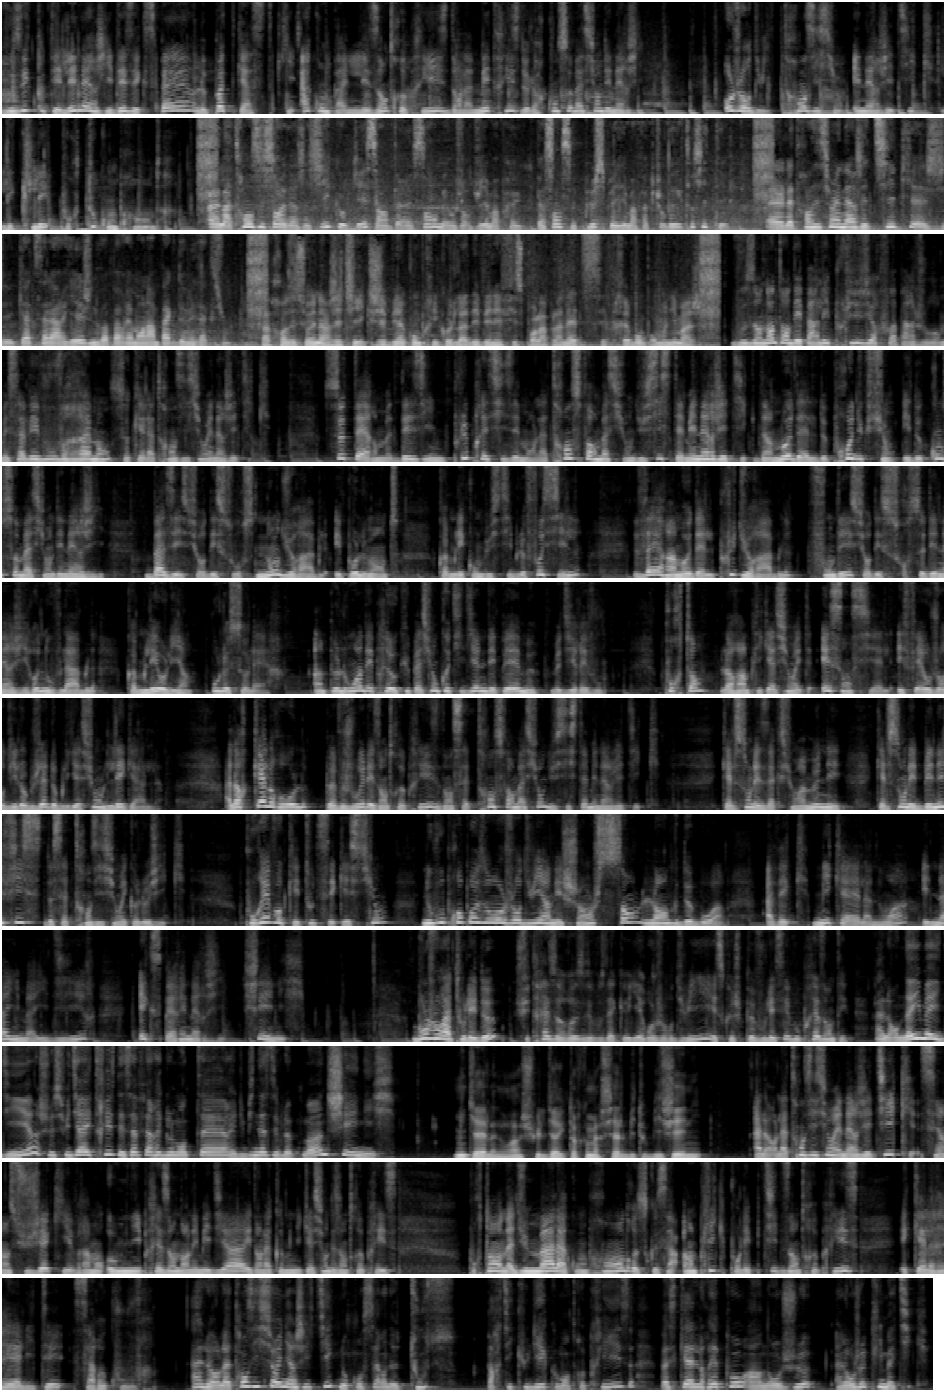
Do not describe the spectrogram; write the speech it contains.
Vous écoutez L'énergie des experts, le podcast qui accompagne les entreprises dans la maîtrise de leur consommation d'énergie. Aujourd'hui, transition énergétique, les clés pour tout comprendre. Euh, la transition énergétique, ok, c'est intéressant, mais aujourd'hui, ma préoccupation, c'est plus payer ma facture d'électricité. Euh, la transition énergétique, j'ai 4 salariés, je ne vois pas vraiment l'impact de mes actions. La transition énergétique, j'ai bien compris qu'au-delà des bénéfices pour la planète, c'est très bon pour mon image. Vous en entendez parler plusieurs fois par jour, mais savez-vous vraiment ce qu'est la transition énergétique? Ce terme désigne plus précisément la transformation du système énergétique d'un modèle de production et de consommation d'énergie basé sur des sources non durables et polluantes comme les combustibles fossiles vers un modèle plus durable fondé sur des sources d'énergie renouvelables comme l'éolien ou le solaire. Un peu loin des préoccupations quotidiennes des PME, me direz-vous. Pourtant, leur implication est essentielle et fait aujourd'hui l'objet d'obligations légales. Alors quel rôle peuvent jouer les entreprises dans cette transformation du système énergétique? Quelles sont les actions à mener? Quels sont les bénéfices de cette transition écologique? Pour évoquer toutes ces questions, nous vous proposons aujourd'hui un échange sans langue de bois avec Michael Anois et Naïma Idir, experts énergie chez Eni. Bonjour à tous les deux, je suis très heureuse de vous accueillir aujourd'hui. Est-ce que je peux vous laisser vous présenter? Alors, Naïma Idir, je suis directrice des affaires réglementaires et du business development chez Eni. Michael Lanois, je suis le directeur commercial B2B chez Eni. Alors, la transition énergétique, c'est un sujet qui est vraiment omniprésent dans les médias et dans la communication des entreprises. Pourtant, on a du mal à comprendre ce que ça implique pour les petites entreprises et quelle réalité ça recouvre. Alors, la transition énergétique nous concerne tous, particulier comme entreprise parce qu'elle répond à l'enjeu climatique.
